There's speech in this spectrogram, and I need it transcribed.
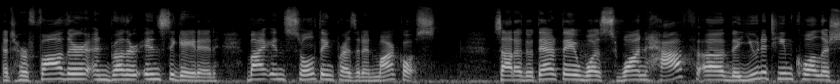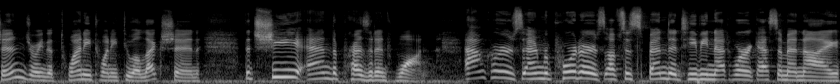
that her father and brother instigated by insulting President Marcos. Sara Duterte was one half of the Uniteam coalition during the 2022 election that she and the president won. Anchors and reporters of suspended TV network SMNI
